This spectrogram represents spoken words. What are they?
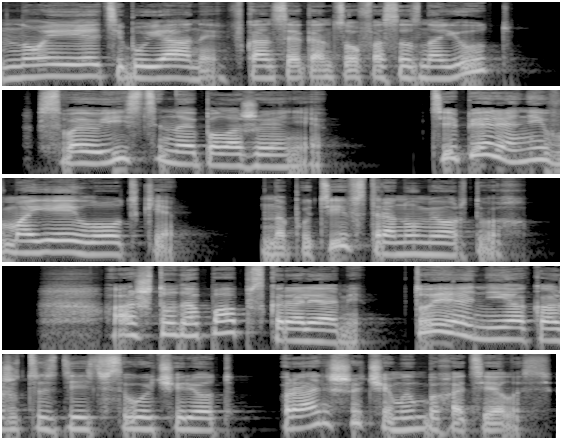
Но и эти буяны в конце концов осознают свое истинное положение – Теперь они в моей лодке, на пути в страну мертвых. А что до пап с королями, то и они окажутся здесь в свой черед раньше, чем им бы хотелось.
